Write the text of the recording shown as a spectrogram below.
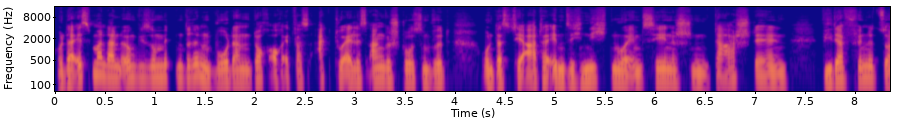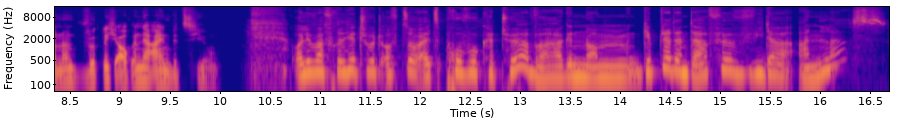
Und da ist man dann irgendwie so mittendrin, wo dann doch auch etwas Aktuelles angestoßen wird und das Theater eben sich nicht nur im szenischen Darstellen wiederfindet, sondern wirklich auch in der Einbeziehung. Oliver Friljic wird oft so als Provokateur wahrgenommen. Gibt er denn dafür wieder Anlass?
